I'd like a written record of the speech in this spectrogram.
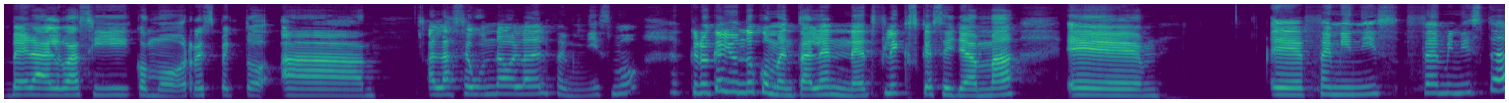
ver algo así como respecto a, a la segunda ola del feminismo, creo que hay un documental en Netflix que se llama eh, eh, Feministas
